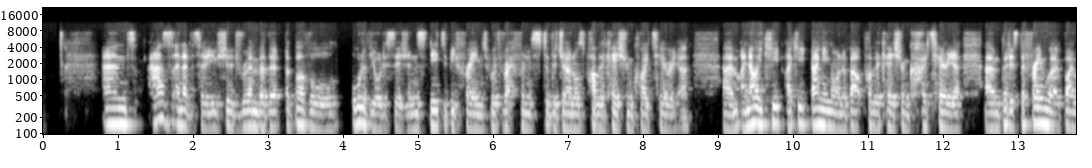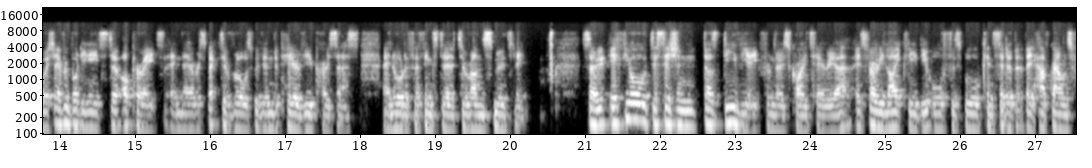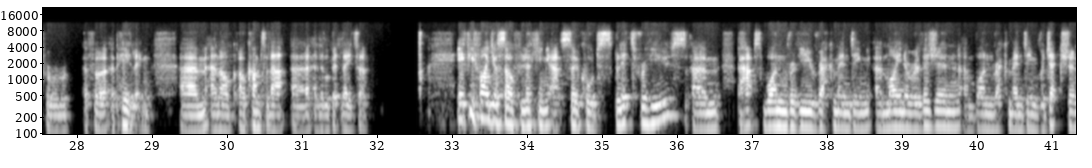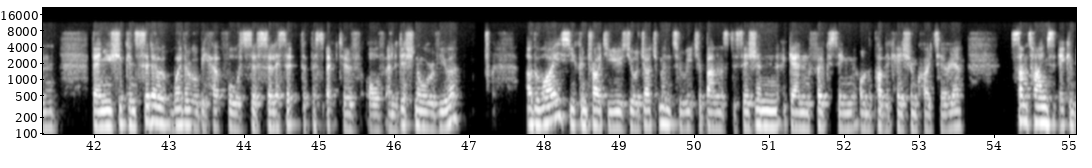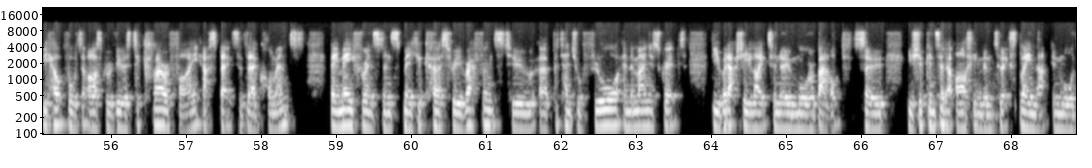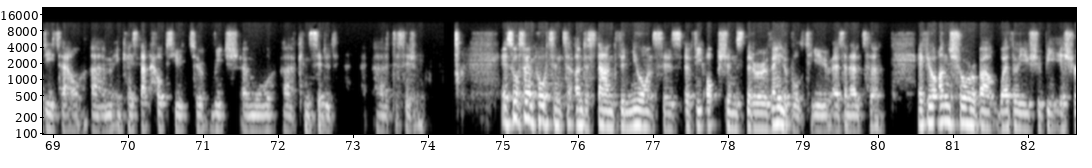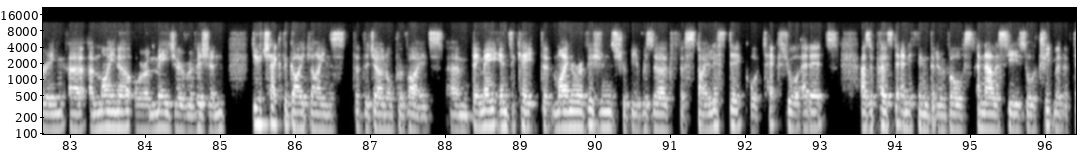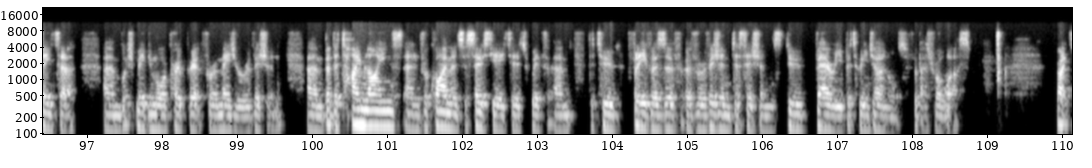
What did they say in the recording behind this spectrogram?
And as an editor, you should remember that above all, all of your decisions need to be framed with reference to the journal's publication criteria. Um, I know I keep I keep banging on about publication criteria, um, but it's the framework by which everybody needs to operate in their respective roles within the peer review process in order for things to, to run smoothly. So if your decision does deviate from those criteria, it's very likely the authors will consider that they have grounds for, for appealing. Um, and I'll, I'll come to that uh, a little bit later. If you find yourself looking at so-called split reviews, um, perhaps one review recommending a minor revision and one recommending rejection, then you should consider whether it will be helpful to solicit the perspective of an additional reviewer. Otherwise, you can try to use your judgment to reach a balanced decision, again, focusing on the publication criteria. Sometimes it can be helpful to ask reviewers to clarify aspects of their comments. They may, for instance, make a cursory reference to a potential flaw in the manuscript that you would actually like to know more about. So you should consider asking them to explain that in more detail um, in case that helps you to reach a more uh, considered uh, decision. It's also important to understand the nuances of the options that are available to you as an editor. If you're unsure about whether you should be issuing a, a minor or a major revision, do check the guidelines that the journal provides. Um, they may indicate that minor revisions should be reserved for stylistic or textual edits, as opposed to anything that involves analyses or treatment of data um, which may be more appropriate for a major revision. Um, but the timelines and requirements associated with um, the two flavors of, of revision decisions do vary between journals, for better or worse. Right.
